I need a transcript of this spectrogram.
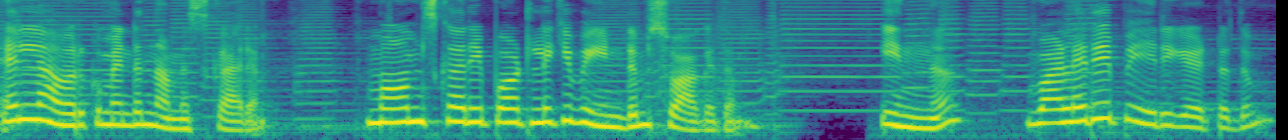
എല്ലാവർക്കും എന്റെ നമസ്കാരം. മോംസ് കറി പോട്ടിലേക്ക് വീണ്ടും സ്വാഗതം. ഇന്ന് വളരെ പേര് കേട്ടതും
